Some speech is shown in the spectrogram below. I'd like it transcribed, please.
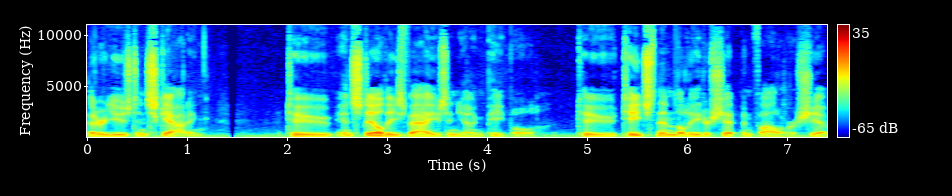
that are used in scouting to instill these values in young people, to teach them the leadership and followership,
